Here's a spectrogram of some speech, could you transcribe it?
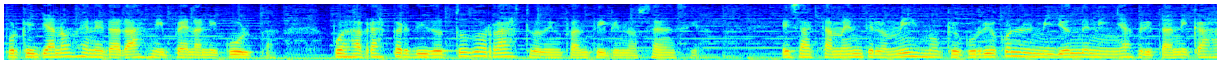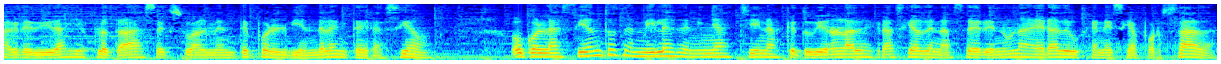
porque ya no generarás ni pena ni culpa, pues habrás perdido todo rastro de infantil inocencia. Exactamente lo mismo que ocurrió con el millón de niñas británicas agredidas y explotadas sexualmente por el bien de la integración o con las cientos de miles de niñas chinas que tuvieron la desgracia de nacer en una era de eugenesia forzada,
